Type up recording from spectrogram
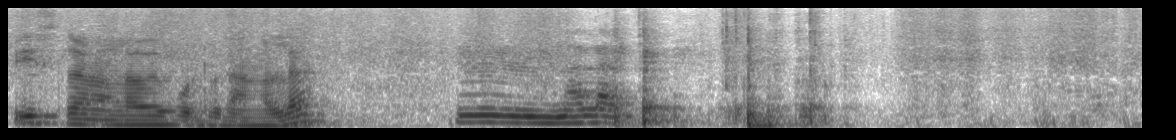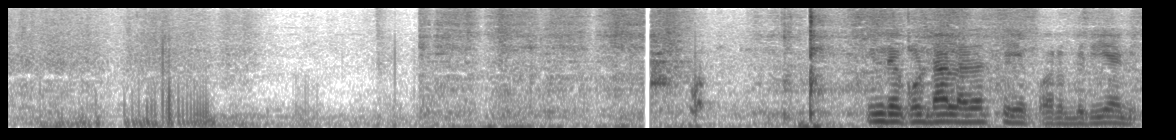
பீஸ்லாம் நல்லாவே போட்டிருக்காங்கல்ல? ம் நல்லா இருக்கு. இந்த குண்டால தான் செய்ய போகிறோம் பிரியாணி.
